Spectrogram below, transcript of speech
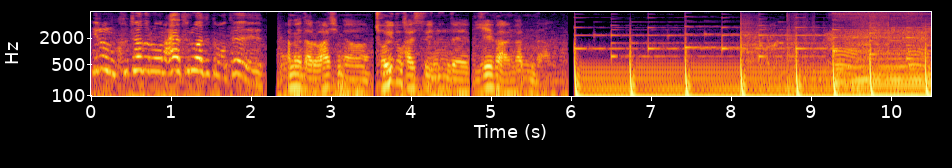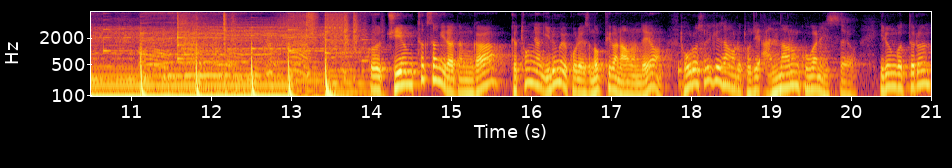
이런 큰 차들은 아예 들어가지도 못해 카메라로 하시면 저희도 갈 수 있는데 이해가 안 갑니다. 그 G형 특성이라든가 교통량 이런 걸 고려해서 높이가 나오는데요. 도로 설계상으로 도저히 안 나오는 구간이 있어요. 이런 것들은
